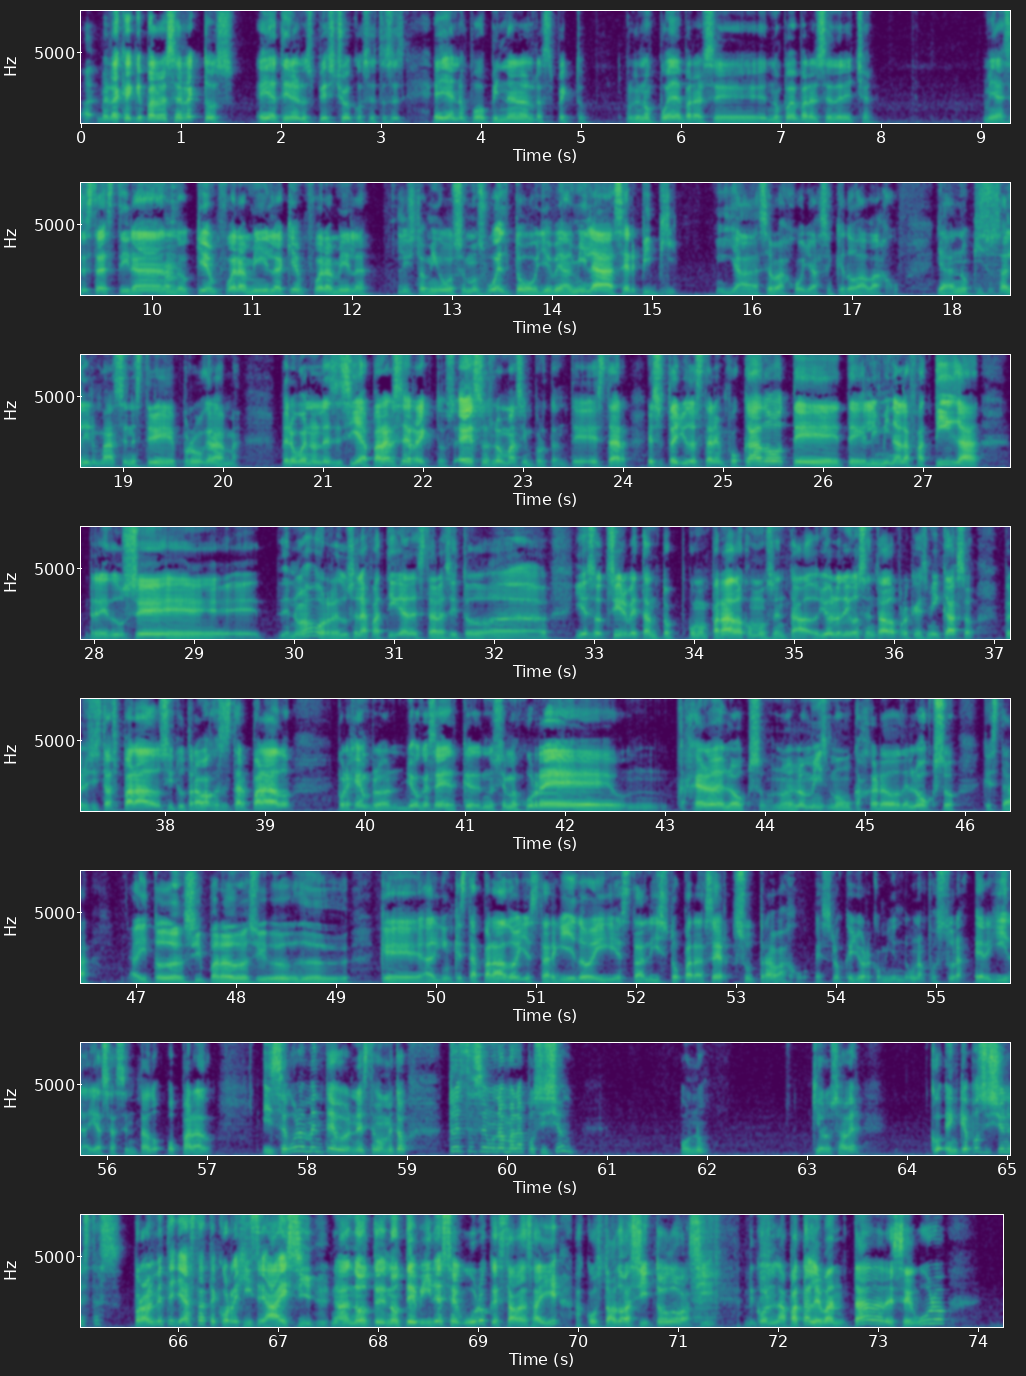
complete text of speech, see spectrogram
Ah, ¿Verdad que hay que pararse rectos? Ella tiene los pies chuecos, entonces ella no puede opinar al respecto. Porque no puede pararse, no puede pararse derecha. Mira, se está estirando. ¿Quién fuera Mila? ¿Quién fuera Mila? Listo, amigos, hemos vuelto. Llevé a Mila a hacer pipí. Y ya se bajó, ya se quedó abajo. Ya no quiso salir más en este programa. Pero bueno, les decía, pararse rectos, eso es lo más importante. Estar, eso te ayuda a estar enfocado, te, te elimina la fatiga, reduce, de nuevo, reduce la fatiga de estar así todo. ah, y eso sirve tanto como parado como sentado. Yo lo digo sentado porque es mi caso, pero si estás parado, si tu trabajo es estar parado, por ejemplo, yo qué sé, que se me ocurre un cajero del Oxxo. No es lo mismo un cajero del Oxxo que está ahí todo así parado, así, uh, que alguien que está parado y está erguido y está listo para hacer su trabajo. Es lo que yo recomiendo, una postura erguida, ya sea sentado o parado. Y seguramente en este momento tú estás en una mala posición. ¿O no? Quiero saber. ¿En qué posición estás? Probablemente ya hasta te corregiste. Ay, sí, nada, no te, no te vi de seguro que estabas ahí, acostado así, todo así, con la pata levantada de seguro.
